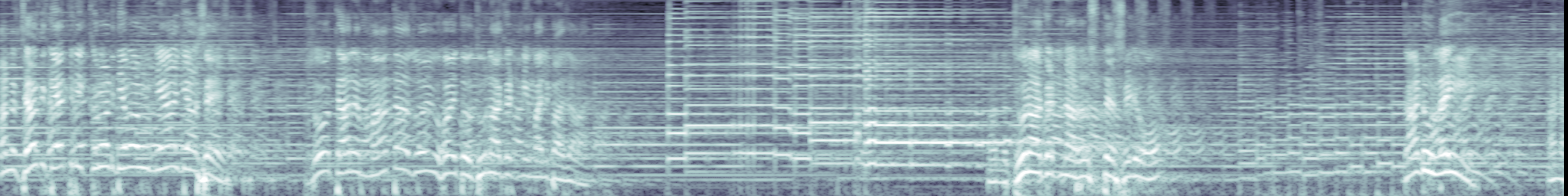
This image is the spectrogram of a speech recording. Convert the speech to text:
અને જગ તેત્રી કરોડ દેવાળું ન્યા ગયા છે? જો તારે માતા જોયું હોય તો જુનાગઢની માલિપા જા. અને જુનાગઢના રસ્તે સડ્યો. ગાડું લઈ અને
